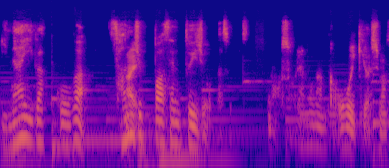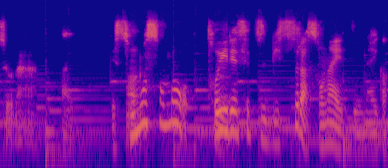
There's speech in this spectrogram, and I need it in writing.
いない学校が30%以上だそうです。まあ、それもなんか多い気がしますよね。でそもそもトイレ設備すら備えていない学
